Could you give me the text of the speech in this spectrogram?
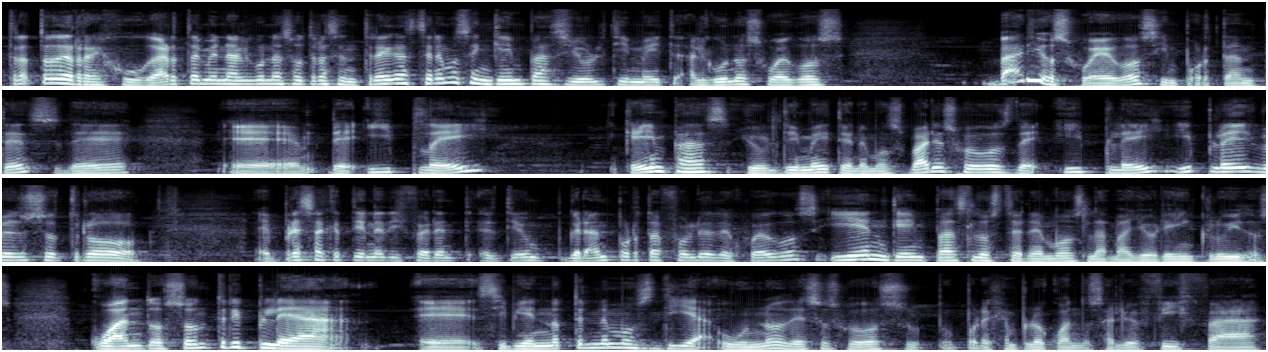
trato de rejugar también algunas otras entregas. Tenemos en Game Pass y Ultimate algunos juegos, varios juegos importantes de, eh, de ePlay. Game Pass y Ultimate tenemos varios juegos de ePlay. ePlay es otro empresa que tiene diferente, eh, tiene un gran portafolio de juegos y en Game Pass los tenemos la mayoría incluidos. Cuando son AAA, eh, si bien no tenemos día uno de esos juegos, por ejemplo, cuando salió FIFA,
